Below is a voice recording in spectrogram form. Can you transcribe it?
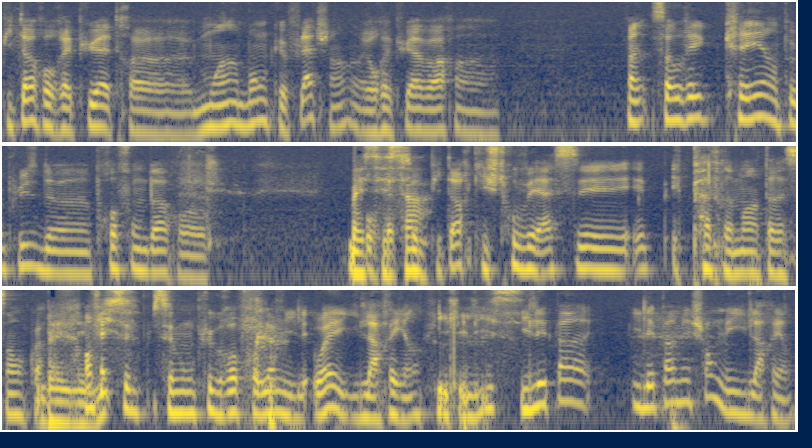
Peter aurait pu être euh, moins bon que Flash, hein, aurait pu avoir un... Enfin, ça aurait créé un peu plus de profondeur au, Bah, c'est ça. Peter qui je trouvais assez et, pas vraiment intéressant quoi. Bah, en fait lisse. c'est c'est mon plus gros problème. Il est- ouais il a rien. Il est lisse. Il est pas il est pas méchant mais il a rien.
